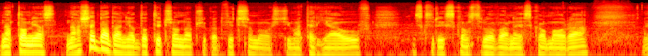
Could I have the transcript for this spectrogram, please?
Natomiast nasze badania dotyczą na przykład wytrzymałości materiałów, z których skonstruowana jest komora, e,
